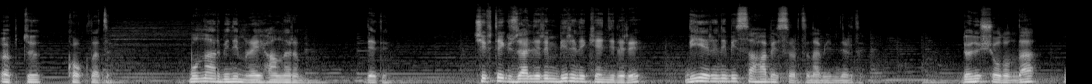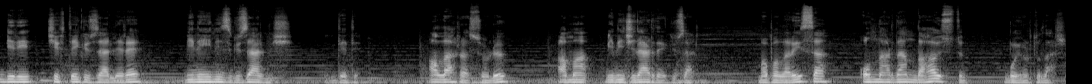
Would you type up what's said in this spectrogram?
Öptü, kokladı. Bunlar benim reyhanlarım, dedi. Çifte güzellerin birini kendileri, diğerini bir sahabe sırtına bindirdi. Dönüş yolunda biri çifte güzellere bineğiniz güzelmiş dedi. Allah Resulü ama biniciler de güzel. Babaları ise onlardan daha üstün buyurdular.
